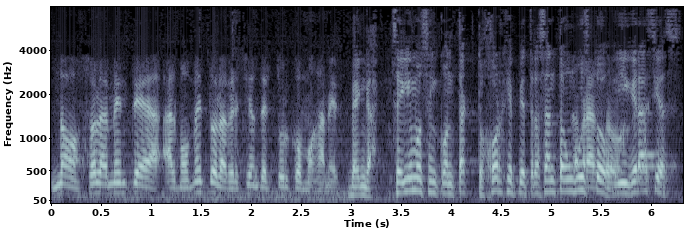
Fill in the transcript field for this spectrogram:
No, solamente a- al momento la versión del turco Mohamed. Venga, seguimos en contacto. Jorge Pietrasanta, un Abrazo. gusto y gracias.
